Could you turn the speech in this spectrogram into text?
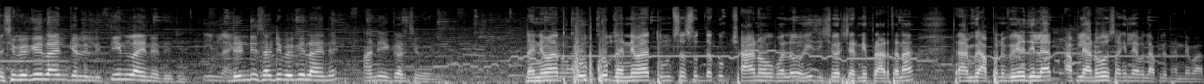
तशी वेगळी लाईन केलेली. तीन लाईन आहे तीन तिथून line. दिंडीसाठी वेगळी लाईन आहे आणि इकडची वेगळी. धन्यवाद. खूप खूप धन्यवाद. तुमचं सुद्धा खूप छान हो भलं हो. हीच ईश्वर चरणी प्रार्थना. तर आम्ही आपण वेळ दिलात. आपले अनुभव सांगितल्याबद्दल आपले धन्यवाद.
